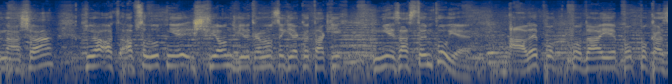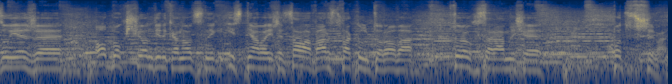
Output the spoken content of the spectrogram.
nasza, która absolutnie świąt wielkanocnych jako takich nie zastępuje, ale po, podaje, po, pokazuje, że obok świąt wielkanocnych istniała jeszcze cała warstwa kulturowa, którą staramy się podtrzymać.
